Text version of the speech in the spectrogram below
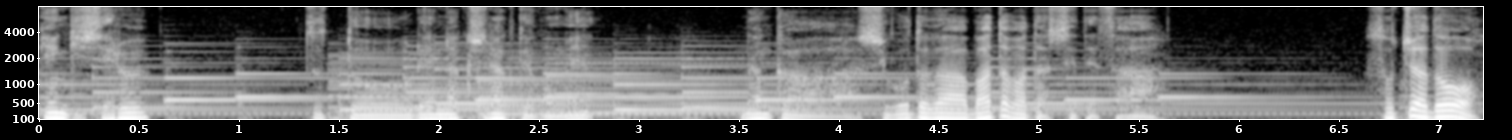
元気してる？ずっと連絡しなくてごめん。なんか仕事がバタバタしててさ。そっちはど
